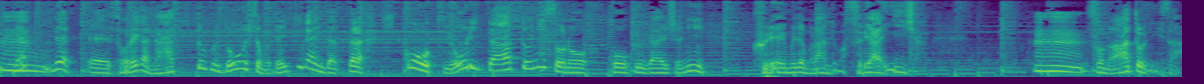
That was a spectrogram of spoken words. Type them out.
うん。ねでえーそれが納得どうしてもできないんだったら飛行機降りた後にその航空会社にクレームでも何でもすりゃいいじゃんうん。その後にさ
